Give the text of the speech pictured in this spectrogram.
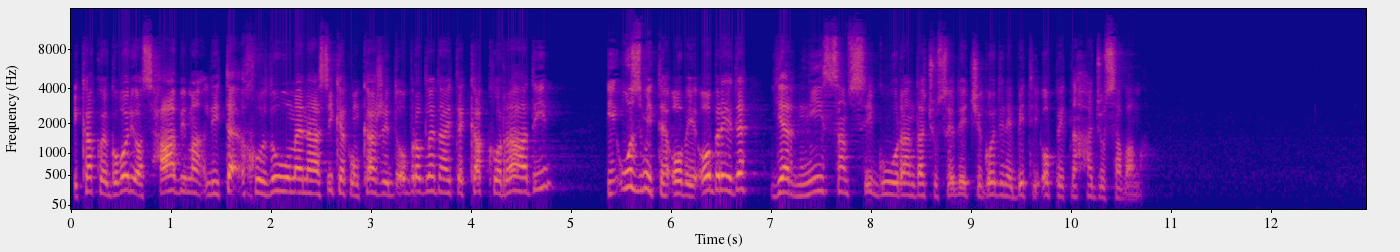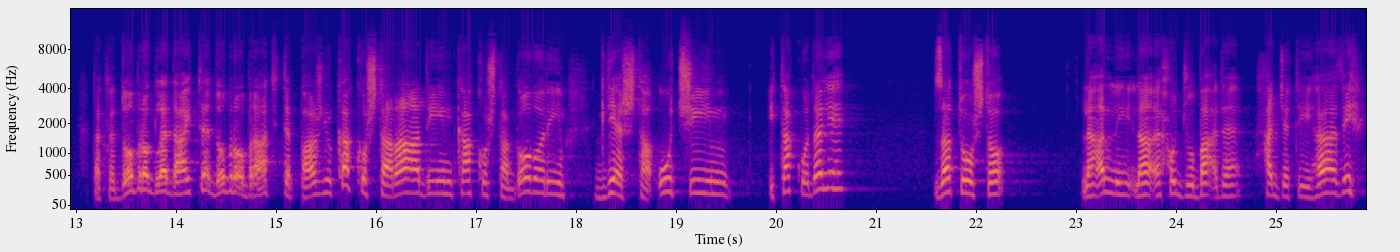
i kako je govorio ashabima li ta'khudhu manasikakum kaže dobro gledajte kako radim i uzmite ove obrede jer nisam siguran da ću sljedeće godine biti opet na hađu sa vama. Dakle, dobro gledajte, dobro obratite pažnju kako šta radim, kako šta govorim, gdje šta učim i tako dalje. Zato što la'alli la ehudju ba'de hađeti hadih,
